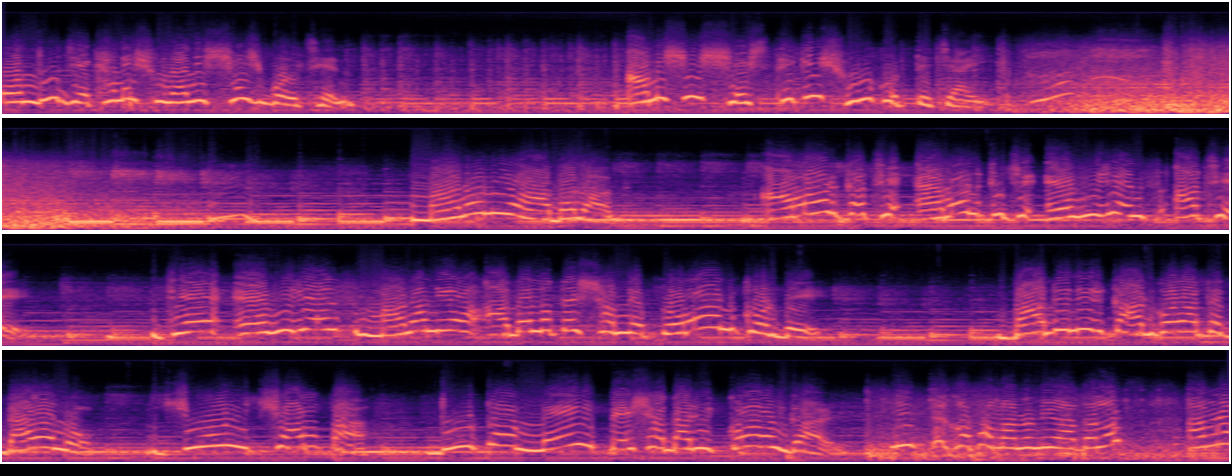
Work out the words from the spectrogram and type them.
বন্ধু যেখানে শুনানি শেষ বলছেন, আমি সেই শেষ থেকে শুরু করতে চাই। মাননীয় আদালত, আমার কাছে এমন কিছু এভিডেন্স আছে যে এভিডেন্স মাননীয় আদালতের সামনে প্রমাণ করবে বাদিনীর কাঠগড়াতে দাঁড়ানো জুই চম্পা দুটো মেয়ে পেশাদারি কলগার। মিথ্যে কথা মাননীয় আদালত। আমরা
